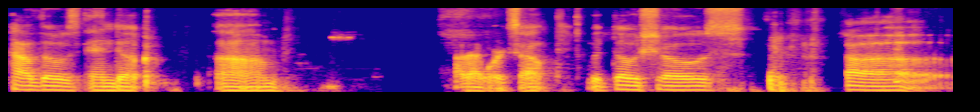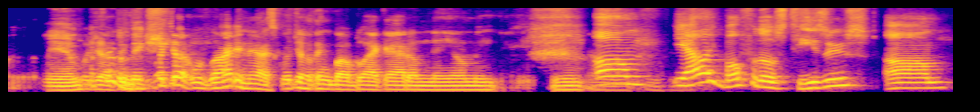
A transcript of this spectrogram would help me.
how those end up. Um, how that works out with those shows. Uh, yeah. what y'all think? make What y'all, well, I didn't ask. What y'all think about Black Adam, Naomi? Um, yeah, I like both of those teasers. Um,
